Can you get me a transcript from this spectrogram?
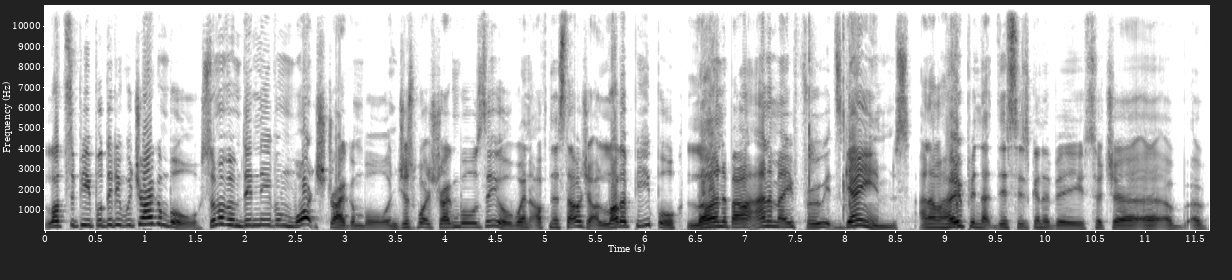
lots of people did it with Dragon Ball. Some of them didn't even watch Dragon Ball and just watched Dragon Ball Z or went off nostalgia. A lot of people learn about anime through its games and I'm hoping that this is going to be such a, a, a, a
